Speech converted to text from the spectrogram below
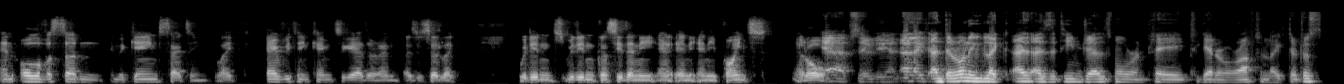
And all of a sudden in the game setting like everything came together and as you said like we didn't we didn't concede any any any points at all yeah absolutely and, and like and they're only like as, as the team gels more and play together more often like they're just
